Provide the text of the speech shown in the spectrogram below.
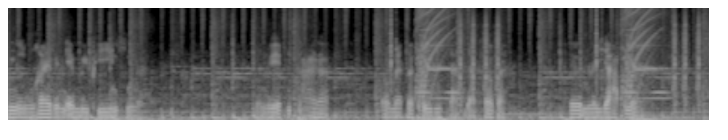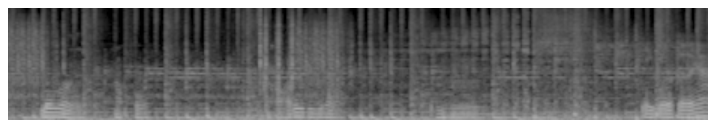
นี่ลุงให้เป็น MVP จริงๆนะ มันเวฟสุดท้ายแล้ว เอาแม็กกาซีนจัดยัดเข้าไป เพิ่มระยะหน่อยม่วงโอ้โหขอดีๆหน่อยอืมไม่เวิร์กเลยอะ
